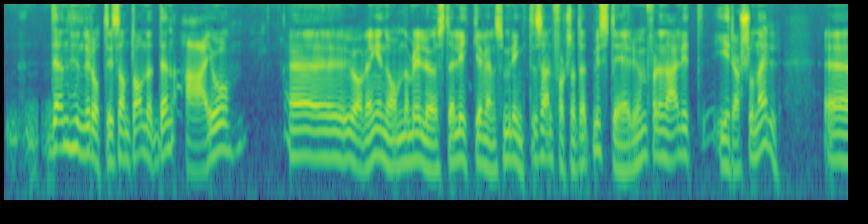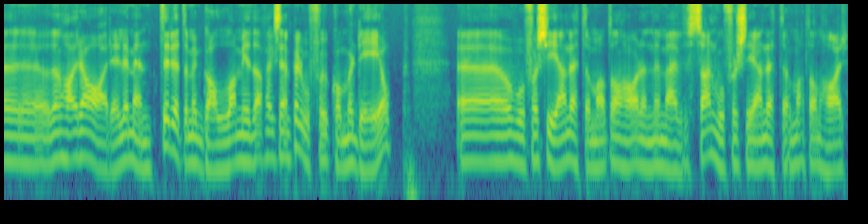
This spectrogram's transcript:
Den 180-samtalen, den er jo uh, uavhengig nå om den blir løst eller ikke, hvem som ringte, så er den fortsatt et mysterium, for den er litt irrasjonell. Uh, den har rare elementer. Dette med gallamiddag, f.eks. Hvorfor kommer det opp? Uh, og Hvorfor sier han dette om at han har denne mauseren? Hvorfor sier han dette om at han har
